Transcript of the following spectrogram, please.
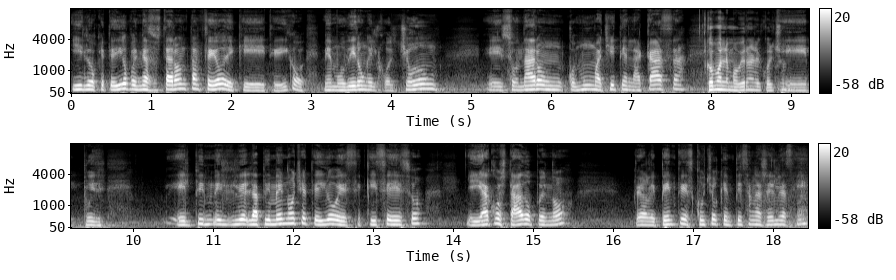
Y lo que te digo, pues me asustaron tan feo de que, te digo, me movieron el colchón, eh, sonaron como un machete en la casa. ¿Cómo le movieron el colchón? Eh, pues la primera noche, te digo, este, que hice eso, y acostado, pues no. Pero de repente escucho que empiezan a hacerle así.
